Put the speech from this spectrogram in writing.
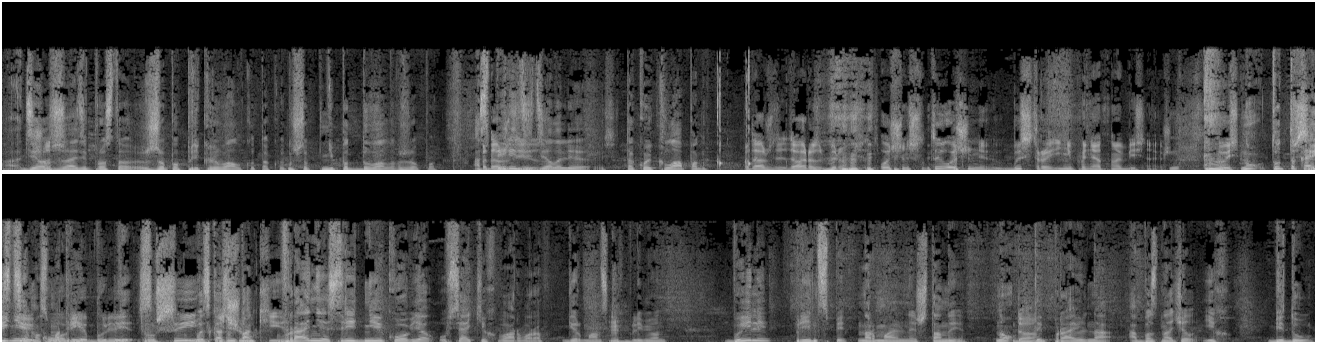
А, Делать Шосс. сзади просто жопоприкрывалку такую, ну, чтобы не поддувало в жопу. А Подожди. спереди делали такой клапан. Подожди, давай разберемся. Очень, ты очень быстро и непонятно объясняешь. То есть, Ну, тут такая тема, смотри. Были трусы Мы скажем так, в раннее средневековье у всяких варваров, германских племен, были, в принципе, нормальные штаны. Но Да. ты правильно обозначил их беду.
